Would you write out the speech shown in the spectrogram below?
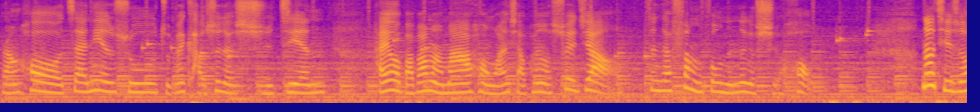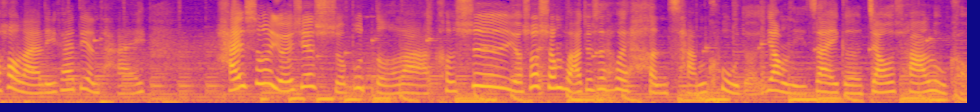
然后在念书准备考试的时间，还有爸爸妈妈哄完小朋友睡觉，正在放风的那个时候。那其实后来离开电台。还是会有一些舍不得啦，可是有时候生活啊，就是会很残酷的，要你在一个交叉路口，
